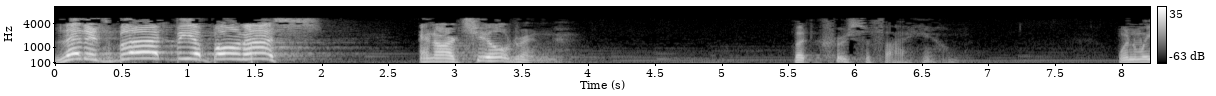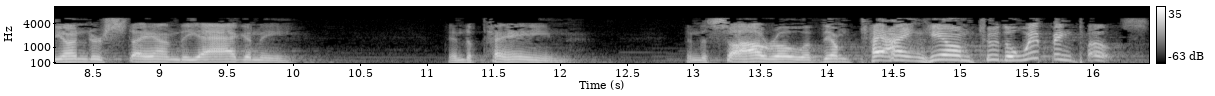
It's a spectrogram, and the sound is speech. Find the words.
let his blood be upon us and our children but crucify him. When we understand the agony and the pain and the sorrow of them tying him to the whipping post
